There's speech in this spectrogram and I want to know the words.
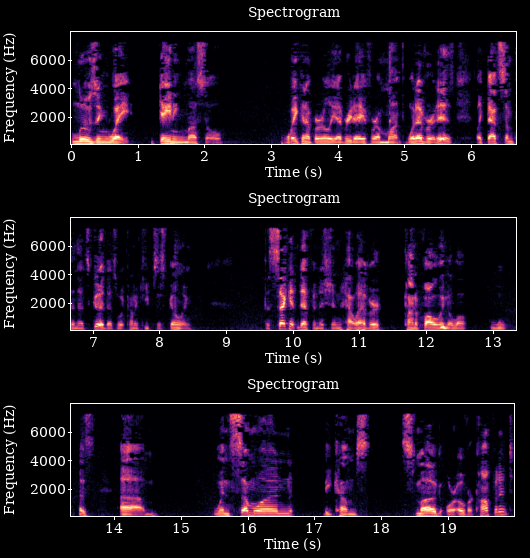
losing weight, gaining muscle, waking up early every day for a month, whatever it is. Like, that's something that's good. That's what kind of keeps us going. The second definition, however, kind of following along was, um, when someone becomes smug or overconfident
